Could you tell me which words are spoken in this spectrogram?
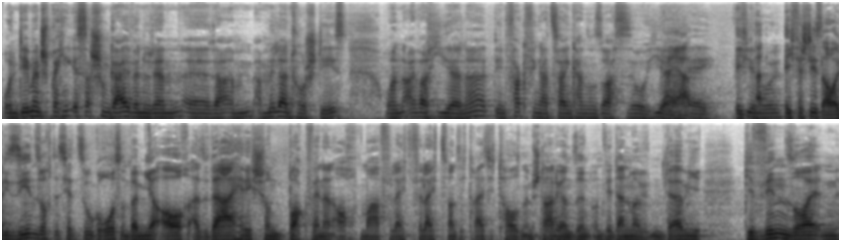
Und dementsprechend ist das schon geil, wenn du dann äh, da am, am Millantor stehst und einfach hier ne, den Fuckfinger zeigen kannst und sagst so hier, Ja, ja. ey, Ich, 4-0. ich verstehe es auch, die Sehnsucht ist jetzt so groß und bei mir auch. Also da hätte ich schon Bock, wenn dann auch mal vielleicht, vielleicht 20, 30.000 im Stadion sind und wir dann mal ein Derby gewinnen sollten.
